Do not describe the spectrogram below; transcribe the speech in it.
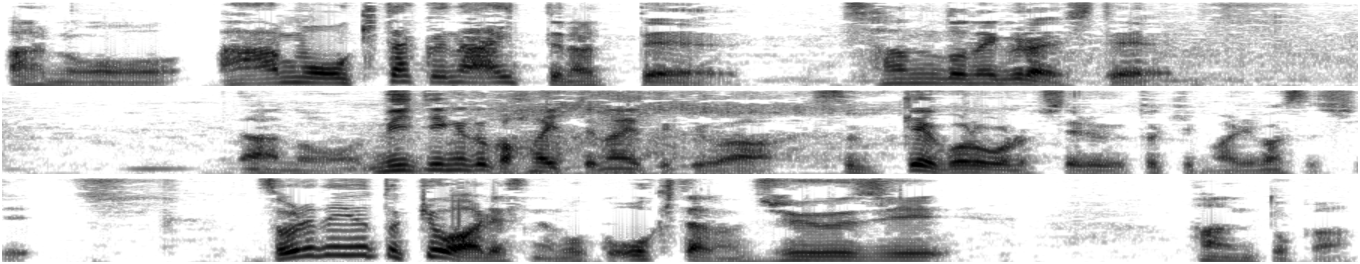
あの、ああ、もう起きたくないってなって、3度寝ぐらいして、あの、ミーティングとか入ってない時は、すっげえゴロゴロしてる時もありますし、それで言うと今日はあれですね、僕起きたの10時半とか、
